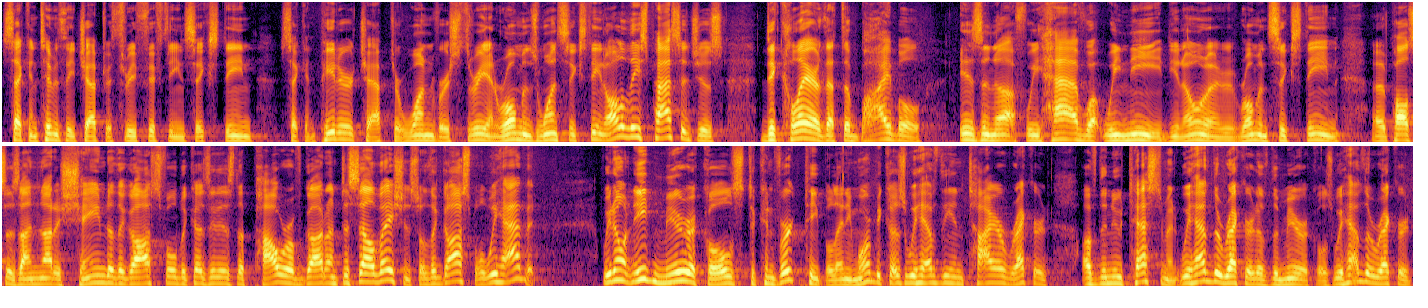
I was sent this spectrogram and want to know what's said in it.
2 Timothy chapter 3, 15, 16, 2 Peter chapter 1, verse 3, and Romans 1, 16. All of these passages declare that the Bible is enough. We have what we need. You know, uh, Romans 16, uh, Paul says, I'm not ashamed of the gospel because it is the power of God unto salvation. So the gospel, we have it. We don't need miracles to convert people anymore because we have the entire record of the New Testament. We have the record of the miracles. We have the record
